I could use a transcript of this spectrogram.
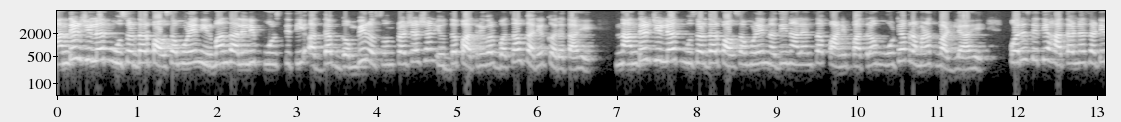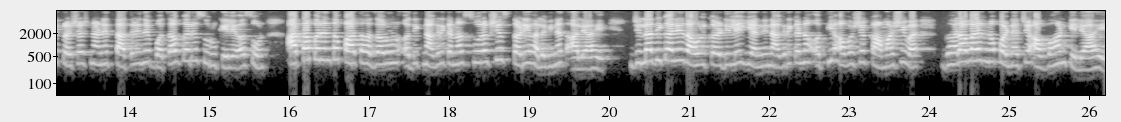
नांदेड जिल्ह्यात मुसळधार पावसामुळे निर्माण झालेली पूरस्थिती अद्याप गंभीर असून प्रशासन युद्ध पातळीवर बचाव कार्य करत आहे. नांदेड जिल्ह्यात मुसळधार पावसामुळे नदी नाल्यांचा पाणी पात्र मोठ्या प्रमाणात वाढले आहे. परिस्थिती हाताळण्यासाठी प्रशासनाने तातडीने बचाव कार्य सुरू केले असून आतापर्यंत पाच हजारहून अधिक नागरिकांना सुरक्षित स्थळी हलविण्यात आले आहे. जिल्हाधिकारी राहुल कर्डिले यांनी नागरिकांना अतिआवश्यक कामाशिवाय घराबाहेर न पडण्याचे आवाहन केले आहे.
